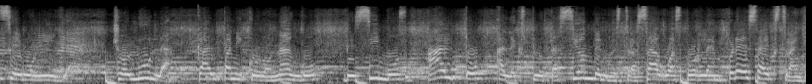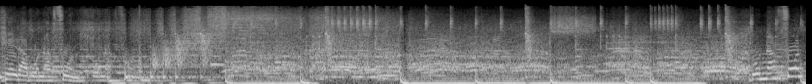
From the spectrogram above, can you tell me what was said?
Cebolilla Cholula, Calpan y Coronango, decimos alto a la explotación de nuestras aguas por la empresa extranjera Bonafont. Bonafont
